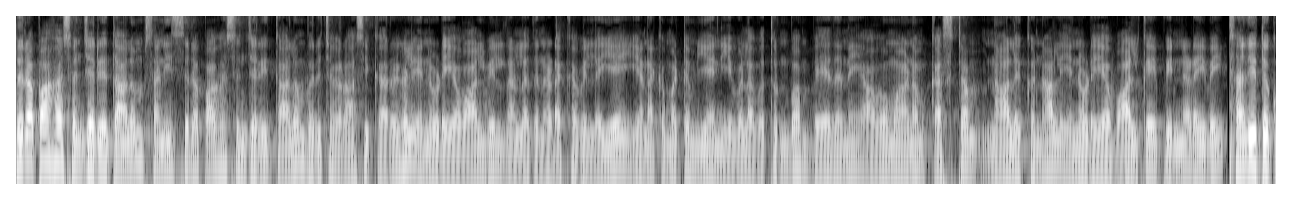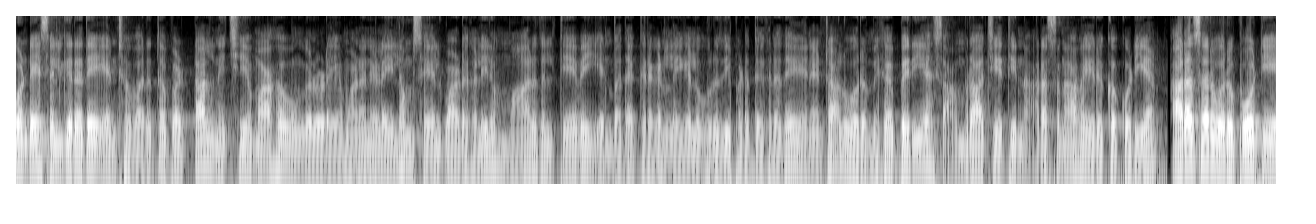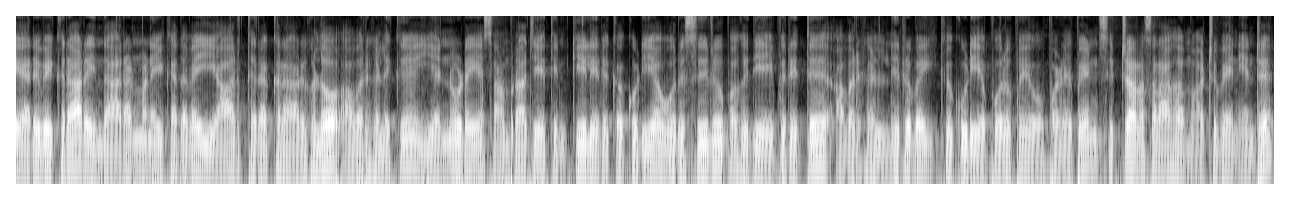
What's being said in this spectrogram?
சிறப்பாக சஞ்சரித்தாலும் சனி சிறப்பாக சஞ்சரித்தாலும் விருச்சக ராசிக்காரர்கள் என்னுடைய வாழ்வில் நல்லது நடக்கவில்லையே. எனக்கு மட்டும் ஏன் இவ்வளவு துன்பம் வேதனை அவமானம் கஷ்டம் நாளுக்கு நாள் என்னுடைய வாழ்க்கை பின்னடைவை சந்தித்து கொண்டே செல்கிறதே என்று வருத்தப்பட்டால் நிச்சயமாக உங்களுடைய மனநிலையிலும் செயல்பாடுகளிலும் மாறுதல் தேவை என்பதை கிரகநிலைகள் உறுதிப்படுத்துகிறது. ஏனென்றால் ஒரு மிகப்பெரிய சாம்ராஜ்யத்தின் அரசனாக இருக்கக்கூடிய அரசர் ஒரு போட்டியை அறிவிக்கிறார். இந்த அரண்மனை கதவை யார் திறக்கிறார்களோ அவர்களுக்கு என்னுடைய சாம்ராஜ்யத்தின் கீழ் இருக்கக்கூடிய ஒரு சிறு பகுதியை பிரித்து அவர்கள் நிர்வகிக்கக்கூடிய பொறுப்பை ஒப்படைப்பேன் சிற்றரசராக மாற்றுவேன் என்று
